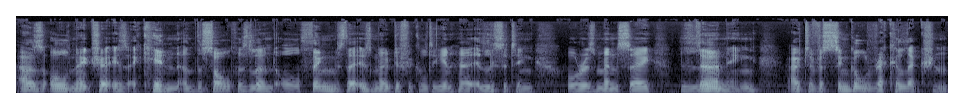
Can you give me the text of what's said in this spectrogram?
as all nature is akin, and the soul has learned all things, there is no difficulty in her eliciting, or as men say, learning, out of a single recollection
